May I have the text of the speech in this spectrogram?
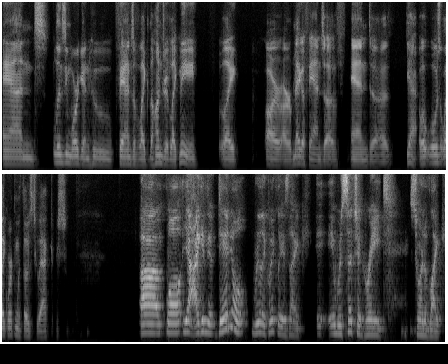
and Lindsey Morgan, who fans of like The Hundred, like me, like are are mega fans of? And uh, yeah, what, what was it like working with those two actors? Um, well, yeah, I can. Daniel really quickly is like it, it was such a great sort of like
